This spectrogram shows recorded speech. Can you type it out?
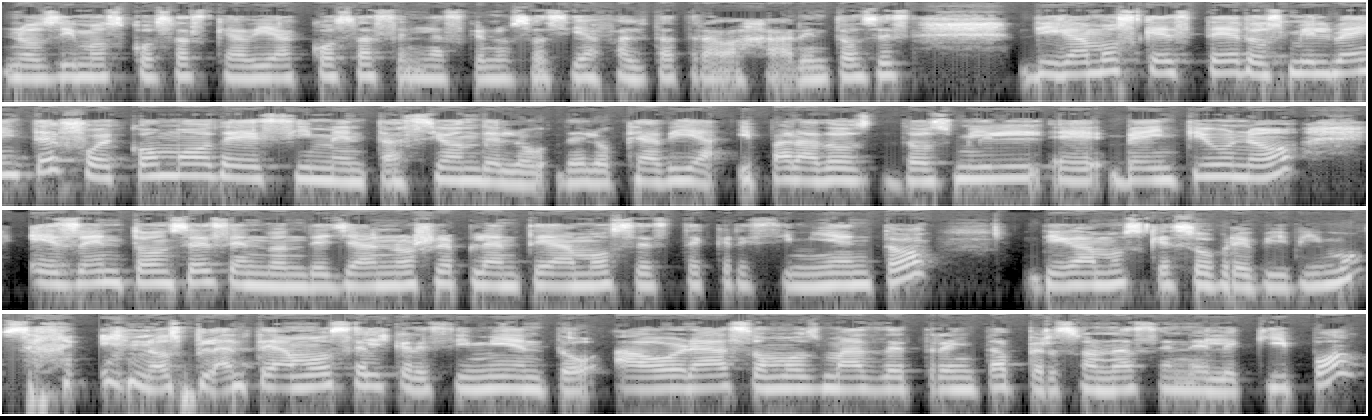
nos dimos cosas que había cosas en las que nos hacía falta trabajar. Entonces, digamos que este 2020 fue como de cimentación de lo, de lo que había y para 2021 es entonces en donde ya nos replanteamos este crecimiento, digamos que sobrevivimos y nos planteamos el crecimiento. Ahora somos más de 30 personas en el equipo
